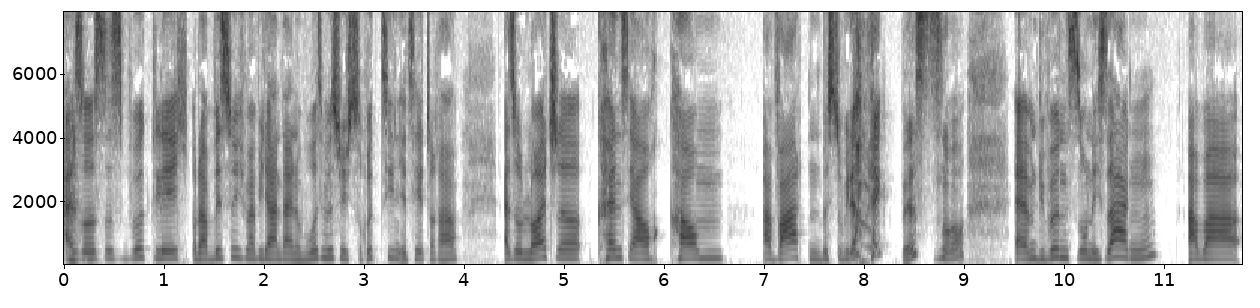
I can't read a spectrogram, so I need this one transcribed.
also es ist wirklich, oder willst du dich mal wieder an deine Wurzeln, willst du dich zurückziehen, etc. Also Leute können es ja auch kaum erwarten, bis du wieder weg bist. So. Ähm, die würden es so nicht sagen, aber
